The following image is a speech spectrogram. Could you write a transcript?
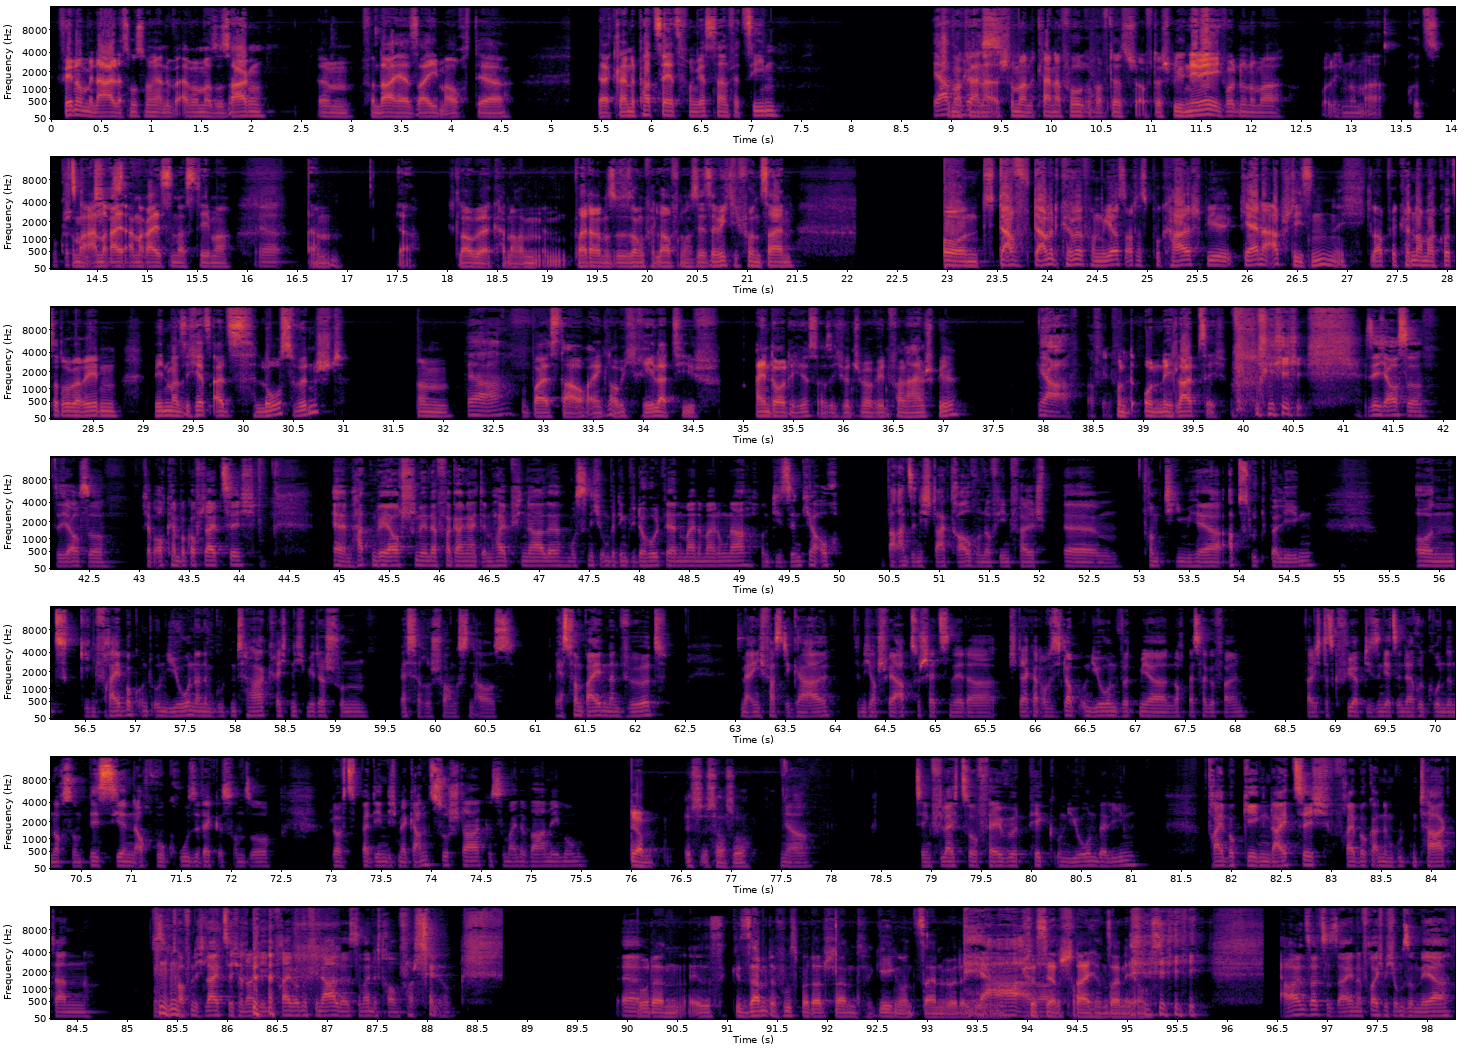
phänomenal. Das muss man einfach mal so sagen. Ähm, von daher sei ihm auch der, der kleine Patzer jetzt von gestern verziehen. Ja, schon mal, kleiner, schon mal ein kleiner Vorgriff auf das, auf das Spiel. Nee, nee, ich wollte nur noch mal, wollte ich nur noch mal kurz, kurz schon mal anrei anreißen, das Thema. Ja. Ähm, ja, ich glaube, er kann auch im, im weiteren Saisonverlauf noch sehr, sehr wichtig für uns sein. Und da, damit können wir von mir aus auch das Pokalspiel gerne abschließen. Ich glaube, wir können noch mal kurz darüber reden, wen man sich jetzt als Los wünscht. Ähm, ja. Wobei es da auch eigentlich, glaube ich, relativ eindeutig ist. Also ich wünsche mir auf jeden Fall ein Heimspiel. Ja, auf jeden Fall. Und, und nicht Leipzig. Sehe ich auch so. Sehe ich auch so. Ich habe auch keinen Bock auf Leipzig. Ähm, hatten wir ja auch schon in der Vergangenheit im Halbfinale. Muss nicht unbedingt wiederholt werden, meiner Meinung nach. Und die sind ja auch wahnsinnig stark drauf und auf jeden Fall ähm, vom Team her absolut überlegen. Und gegen Freiburg und Union an einem guten Tag rechne ich mir da schon bessere Chancen aus. Wer es von beiden dann wird, ist mir eigentlich fast egal. Finde ich auch schwer abzuschätzen, wer da stärker drauf ist. Ich glaube, Union wird mir noch besser gefallen, weil ich das Gefühl habe, die sind jetzt in der Rückrunde noch so ein bisschen, auch wo Kruse weg ist und so, läuft es bei denen nicht mehr ganz so stark, ist so meine Wahrnehmung. Ja, es ist auch so. Ja. Deswegen vielleicht so Favorite Pick Union Berlin. Freiburg gegen Leipzig. Freiburg an einem guten Tag, dann hoffentlich Leipzig und dann gegen Freiburg im Finale. Das ist so meine Traumvorstellung. Ähm, Wo dann das gesamte Fußball-Deutschland gegen uns sein würde. Ja. Christian aber, Streich und seine Jungs. ja, dann soll es so sein. Dann freue ich mich umso mehr,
